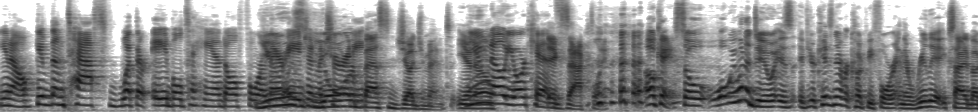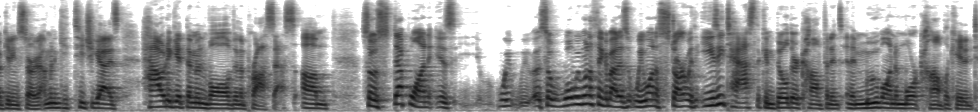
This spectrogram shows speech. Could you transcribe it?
you know, give them tasks what they're able to handle for their age and maturity. your best judgment. You know, you know your kids. Exactly. okay, so what we want to do is if your kids never cooked before and they're really excited about getting started, I'm going to teach you guys how to get them involved in the process. Um, so step one is. We, we, so what we want to think about is we want to start with easy tasks that can build their confidence and then move on to more complicated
